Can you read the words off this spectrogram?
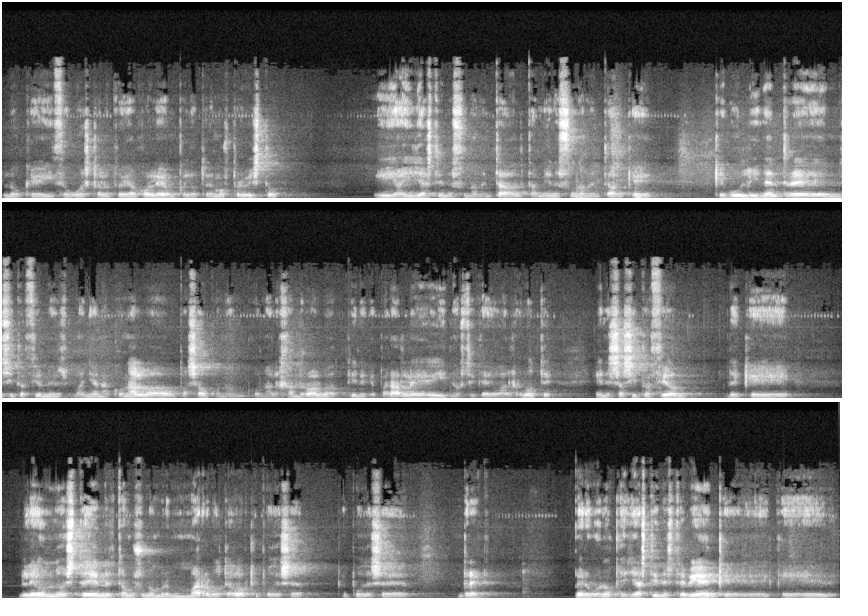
lo que hizo Huesca el otro día con León, que lo tenemos previsto. Y ahí Justin es fundamental. También es fundamental que que Bulding entre en situaciones mañana con Alba o pasado con, con Alejandro Alba tiene que pararle y no estoy que al rebote. En esa situación de que León no esté, necesitamos un hombre más reboteador que puede ser, que puede ser Drake. Pero bueno, que Justin esté bien, que, que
